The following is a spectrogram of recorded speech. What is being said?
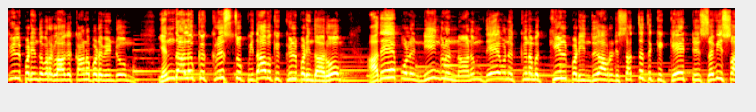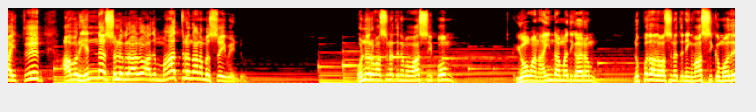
கீழ்ப்படைந்தவர்களாக காணப்பட வேண்டும். எந்த அளவுக்கு கிறிஸ்து பிதாவுக்கு கீழ்ப்படைந்தாரோ அதே போல நீங்களும் நானும் தேவனுக்கு நம்ம கீழ்ப்படிந்து அவருடைய சத்தத்துக்கு கேட்டு செவி சாய்த்து அவர் என்ன சொல்லுகிறாரோ அது மாத்திரம்தான் நம்ம செய்ய வேண்டும். இன்னொரு வசனத்தை நம்ம வாசிப்போம். யோவான் ஐந்தாம் அதிகாரம் முப்பதாவது வசனத்தை நீங்க வாசிக்கும் போது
